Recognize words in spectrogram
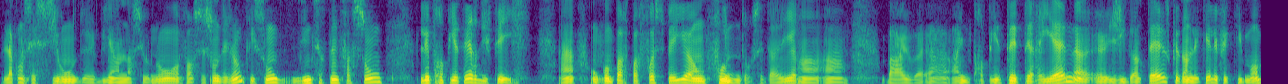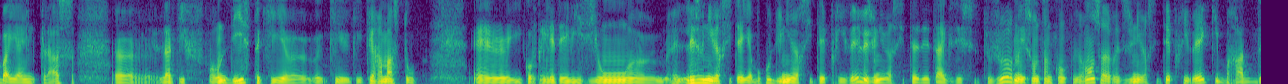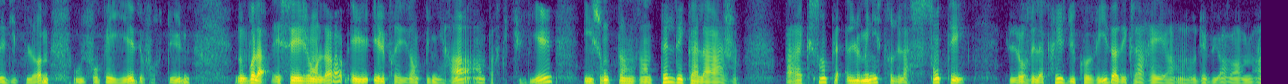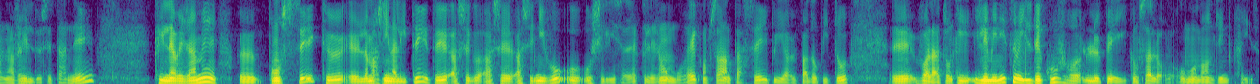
la concession de biens nationaux. Enfin, ce sont des gens qui sont d'une certaine façon les propriétaires du pays. Hein. On compare parfois ce pays à un fundo, c'est-à-dire un, bah, à une propriété terrienne euh, gigantesque dans laquelle effectivement bah, il y a une classe euh, latifondiste qui, euh, ramasse tout. y compris les télévisions, les universités. Il y a beaucoup d'universités privées. Les universités d'État existent toujours, mais ils sont en concurrence avec des universités privées qui bradent des diplômes où il faut payer de fortune. Donc voilà, et ces gens-là, et, le président Pinera en particulier, ils sont dans un tel décalage. Par exemple, le ministre de la Santé, lors de la crise du Covid, a déclaré début, en, avril de cette année qu'il n'avait jamais euh, pensé que euh, la marginalité était à ce, à ce, niveau au, Chili. C'est-à-dire que les gens mouraient comme ça, entassés, et puis il n'y avait pas d'hôpitaux. voilà, donc il, il, est ministre, mais il découvre le pays, comme ça, au moment d'une crise.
